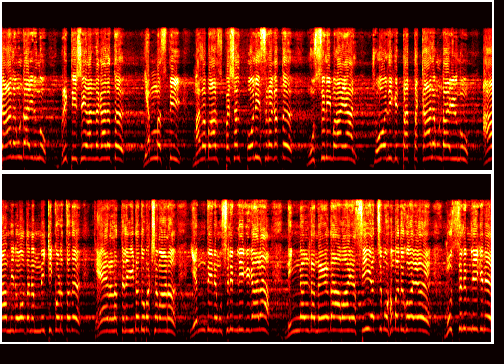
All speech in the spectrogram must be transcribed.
കാലമുണ്ടായിരുന്നു ബ്രിട്ടീഷുകാരുടെ കാലത്ത്. M S P Malabar special പോലീസിനകത്ത് മുസ്ലിമായാൽ ജോലി കിട്ടാത്ത കാലമുണ്ടായിരുന്നു. ആ നിരോധനം നീക്കിക്കൊടുത്തത് കേരളത്തിലെ ഇടതുപക്ഷമാണ്. എന്തിന് മുസ്ലിം ലീഗുകാരാ? നിങ്ങളുടെ നേതാവായ സി എച്ച് മുഹമ്മദ് കോയെ മുസ്ലിം ലീഗിനെ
